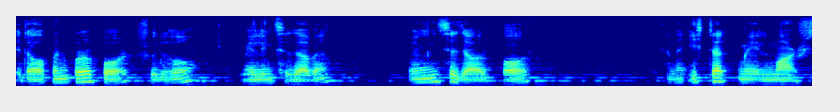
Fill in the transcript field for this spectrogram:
এটা ওপেন করার পর শুধু মেলিংসে যাবেন। মেলিংসে যাওয়ার পর এখানে স্টার্ট মেইল মার্কস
